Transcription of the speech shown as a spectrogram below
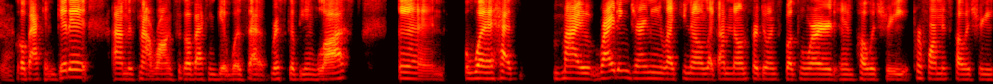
yeah. go back and get it um it's not wrong to go back and get what's at risk of being lost and what has my writing journey like you know like i'm known for doing spoken word and poetry performance poetry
